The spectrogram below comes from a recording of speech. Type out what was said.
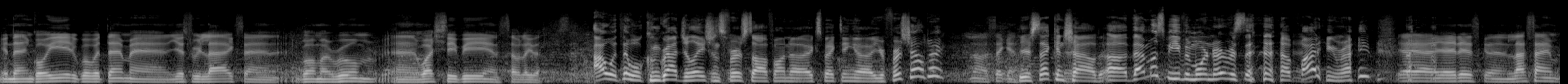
and then go eat, go with them, and just relax and go in my room and watch TV and stuff like that. I would think. Well, congratulations first off on uh, expecting uh, your first child, right? No, second. Your second yeah. child. Uh, that must be even more nervous than fighting, right? Yeah, yeah, yeah, it is. last time,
